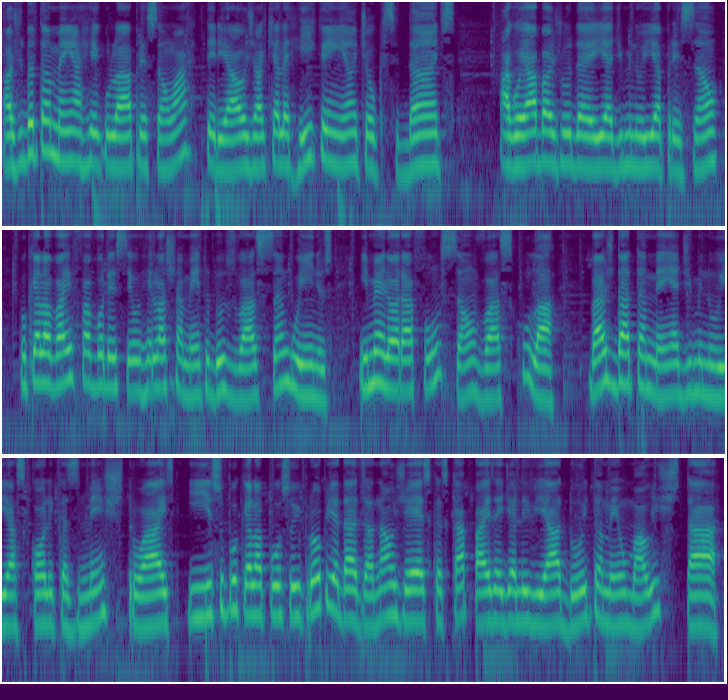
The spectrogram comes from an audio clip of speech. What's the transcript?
Ajuda também a regular a pressão arterial, já que ela é rica em antioxidantes. A goiaba ajuda aí a diminuir a pressão, porque ela vai favorecer o relaxamento dos vasos sanguíneos e melhora a função vascular. Vai ajudar também a diminuir as cólicas menstruais, e isso porque ela possui propriedades analgésicas capazes de aliviar a dor e também o mal-estar.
